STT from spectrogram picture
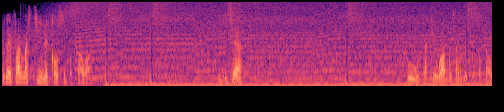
Tutaj farma ściny kosy powstała. Widzicie? Tu takie ładne serduszko powstało.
